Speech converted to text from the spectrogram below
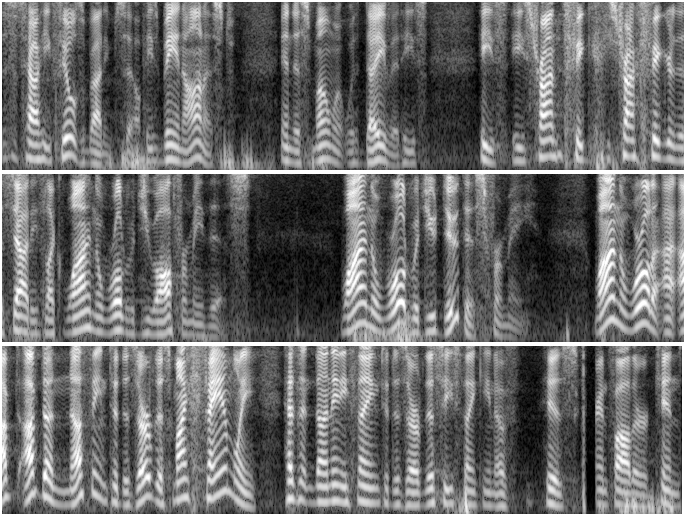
This is how he feels about himself. He's being honest in this moment with David. He's, he's, he's, trying to figure, he's trying to figure this out. He's like, Why in the world would you offer me this? Why in the world would you do this for me? Why in the world? I, have I've done nothing to deserve this. My family hasn't done anything to deserve this. He's thinking of his grandfather, King,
